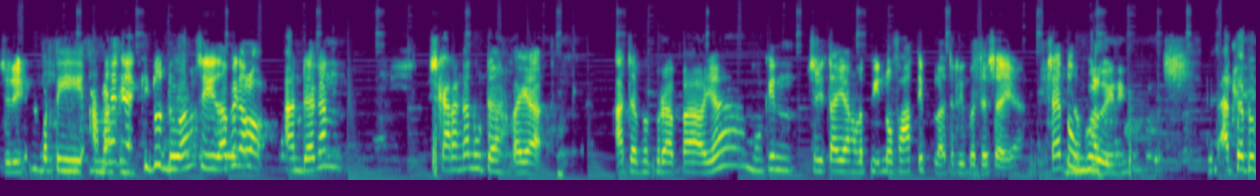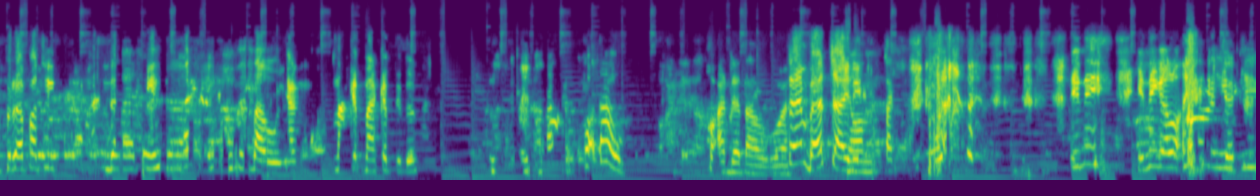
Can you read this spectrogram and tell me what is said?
jadi Seperti anak kayak gitu doang sih. Tapi kalau anda kan sekarang kan udah kayak ada beberapa ya mungkin cerita yang lebih inovatif lah daripada saya. Saya tunggu loh ini. Ada beberapa cerita ingin saya tahu yang naked-naked itu. Kok tahu? Kok Anda tahu? Wah. Saya baca ini. Ini ini kalau yang Jadi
